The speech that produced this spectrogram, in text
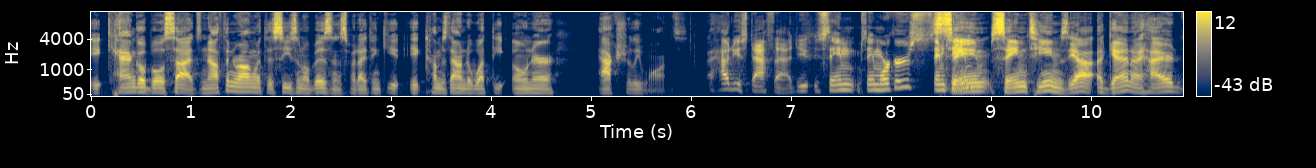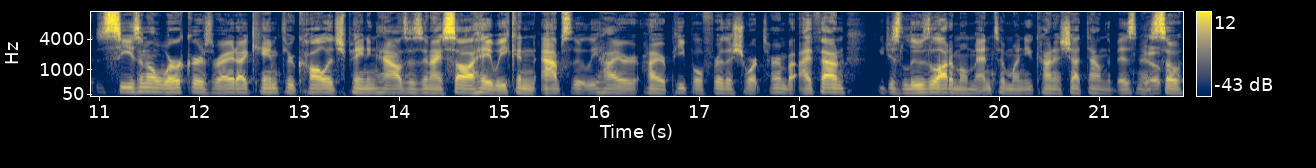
it can go both sides. Nothing wrong with the seasonal business, but I think it, it comes down to what the owner actually wants. How do you staff that? Do you same same workers, same, same team? same teams yeah. Again i hired seasonal workers right? I came through college painting houses and i saw hey we can absolutely hire hire people for the short term but i found you just lose a lot of momentum when you kind of shut down the business. Yep. so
